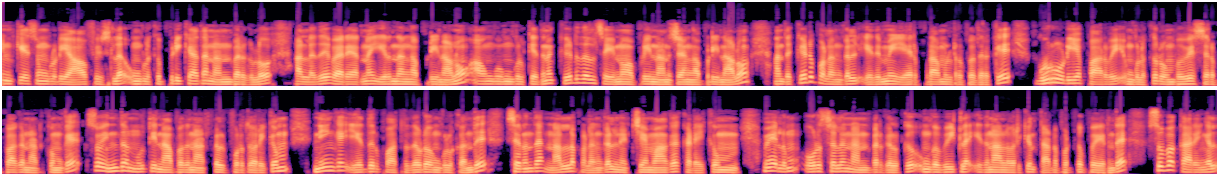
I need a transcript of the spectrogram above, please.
இன்கேஸ் உங்களுடைய ஆஃபீஸில் உங்களுக்கு பிடிக்காத நண்பர்களோ அல்லது வேறு யாருனா இருந்தாங்க அப்படின்னாலும் அவங்க உங்களுக்கு எதனா கெடுதல் செய்யணும் அப்படின்னு நினச்சாங்க அப்படின்னாலும் அந்த கெடு பலன்கள் எதுவுமே ஏற்படாமல் இருப்பதற்கு குருவுடைய பார்வை உங்களுக்கு ரொம்பவே சிறப்பாக நடக்குங்க. ஸோ இந்த நூற்றி நாற்பது நாட்கள் பொறுத்த வரைக்கும் நீங்கள் எதிர்பார்த்ததோட உங்களுக்கு வந்து சிறந்த நல்ல பலன்கள் நிச்சயமாக கிடைக்கும். மேலும் ஒரு சில நண்பர்களுக்கு உங்கள் வீட்டில் இதனால் வரைக்கும் தடப்பட்டு போயிருந்த சுப காரியங்கள்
